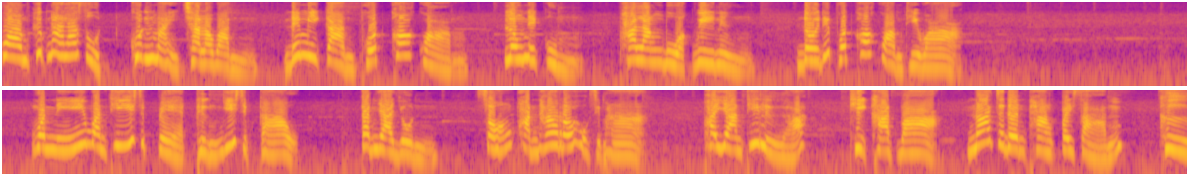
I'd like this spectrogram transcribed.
ความคืบหน้าล่าสุด คุณใหม่ชาละวัน ได้มีการโพสต์ข้อความ ลงในกลุ่ม พลังบวก V1 โดยได้โพสต์ข้อความที่ว่า วันนี้วันที่ 28 ถึง 29 กันยายน 2565 พยานที่เหลือ ที่คาดว่าน่าจะเดินทางไปศาลคือ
